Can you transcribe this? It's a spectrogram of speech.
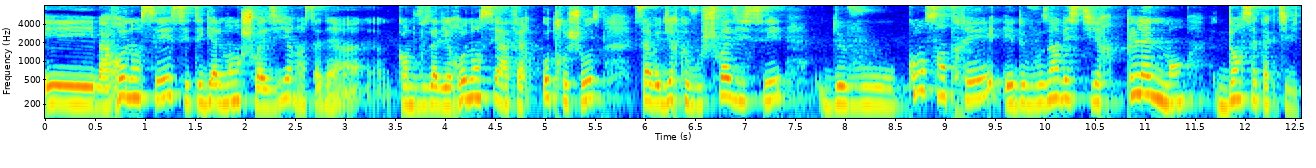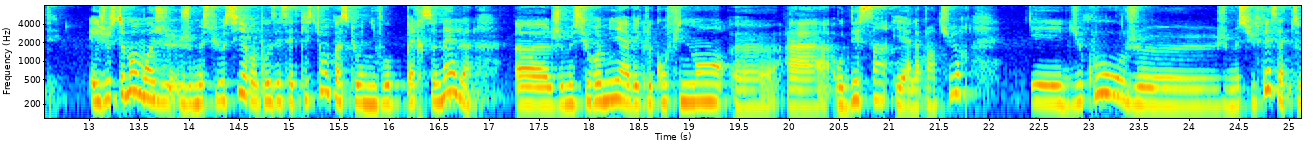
Et bah, renoncer, c'est également choisir. Hein, quand vous allez renoncer à faire autre chose, ça veut dire que vous choisissez de vous concentrer et de vous investir pleinement dans cette activité. Et justement, moi, je, me suis aussi reposé cette question parce qu'au niveau personnel, euh, je me suis remis avec le confinement euh, au dessin et à la peinture. Et du coup, je, me suis fait cette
